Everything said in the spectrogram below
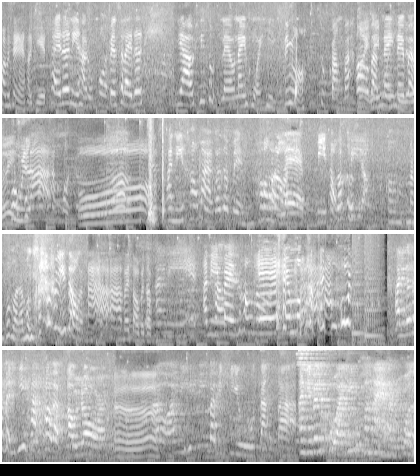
ความพิเศษไงคะเกสสไลเดอร์นี้ค่ะทุกคน เป็นสไลเดอร์ที่ยาวที่สุดแล้วในหัวหินจริงเหรอ สุดปังปะเออแบบในในแบบพูลวิลล่าทั้งหมด โอ้ อันนี้เข้ามาก็จะเป็นห้องนอนแรก มีสองเตียงเออมันพูดหมดแล้วมึง มีสองอ่าอ่าไปต่อไปต่อ อันนี้ อันนี้เป็นห้องนอนเอ็มพูดอันนี้ก็จะเป็นที่ทานข้าวแบบ outdoor เออ แล้วว่ามีที่ปิ้งบาร์บีคิวต่างๆ อันนี้เป็นครัวที่อยู่ข้างในค่ะทุกคน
